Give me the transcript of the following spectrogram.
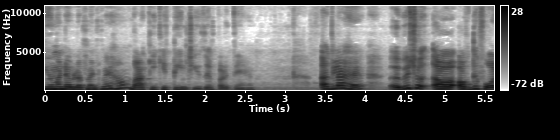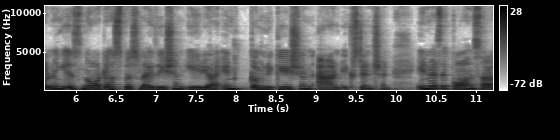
ह्यूमन डेवलपमेंट में हम बाकी की तीन चीज़ें पढ़ते हैं। अगला है which of the following is not a specialisation area in communication and extension इनमें से कौन सा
